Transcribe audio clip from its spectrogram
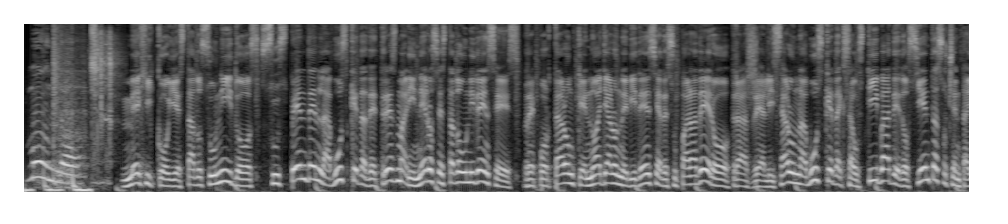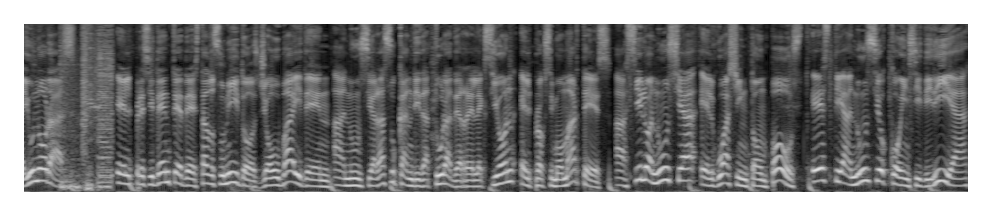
Mundo. México y Estados Unidos suspenden la búsqueda de tres marineros estadounidenses. Reportaron que no hallaron evidencia de su paradero tras realizar una búsqueda exhaustiva de 281 horas. El presidente de Estados Unidos, Joe Biden, anunciará su candidatura de reelección el próximo martes. Así lo anuncia el Washington Post. Este anuncio coincidiría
